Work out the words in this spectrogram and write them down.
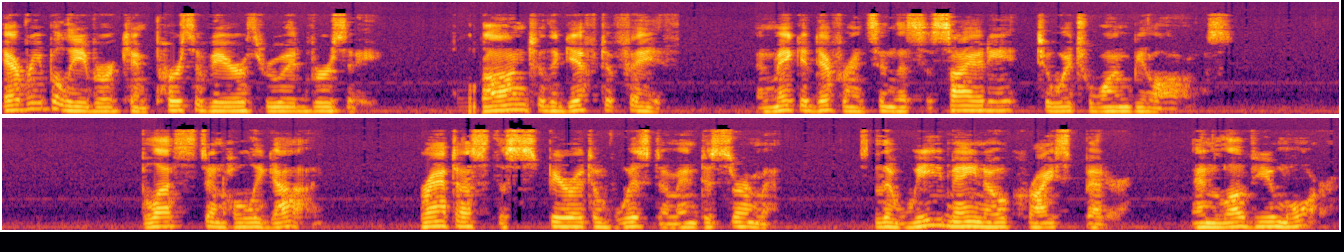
every believer can persevere through adversity, hold on to the gift of faith, and make a difference in the society to which one belongs. Blessed and holy God, grant us the spirit of wisdom and discernment, so that we may know Christ better and love you more.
